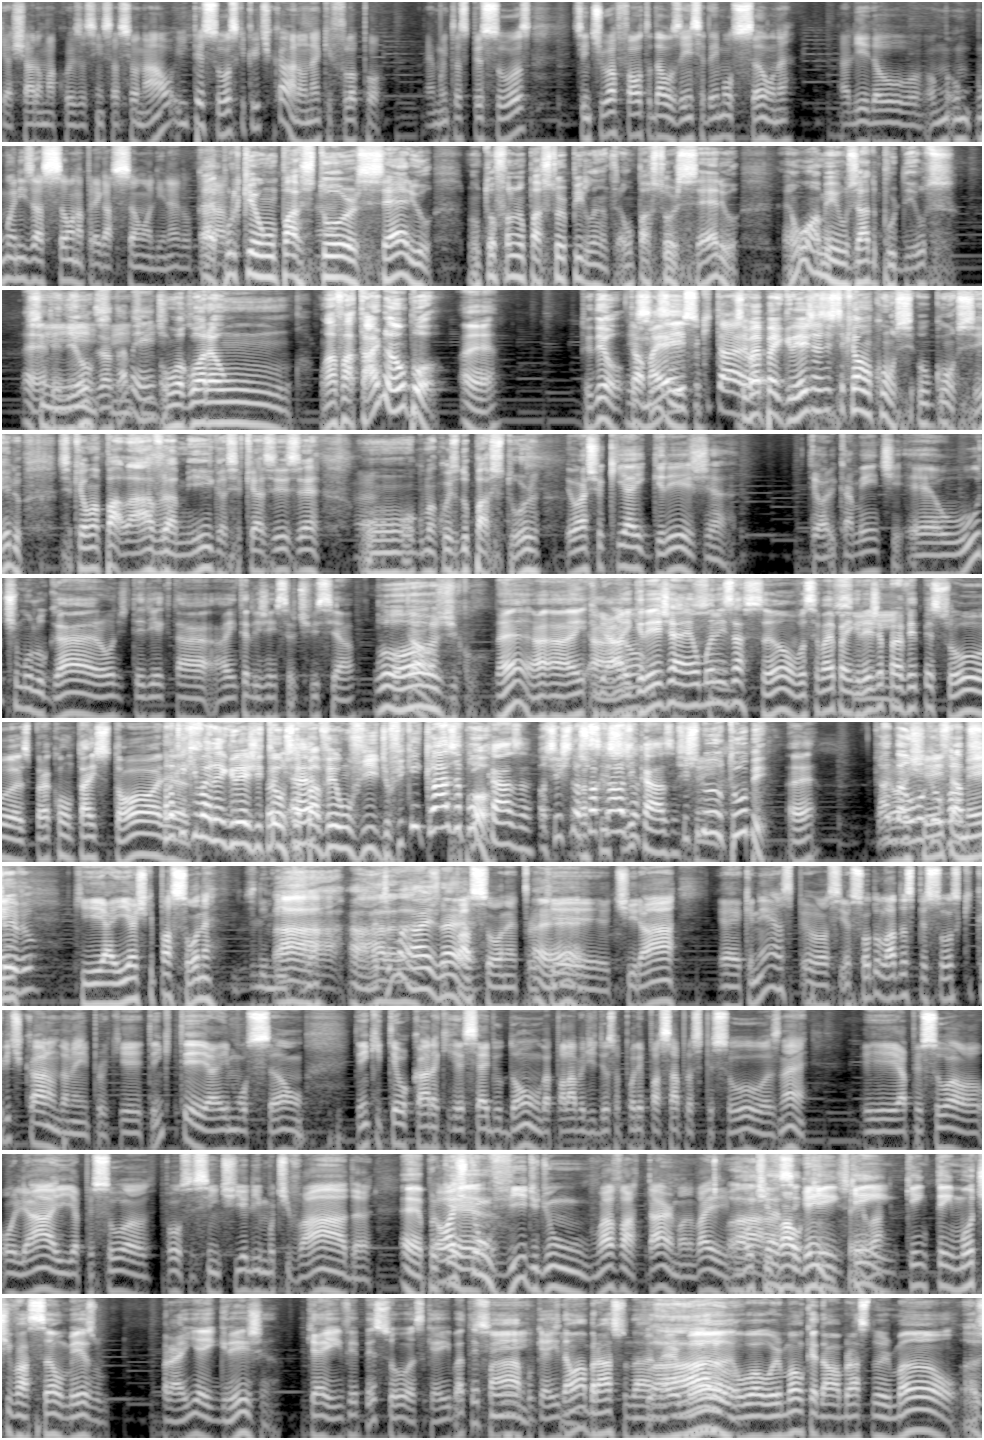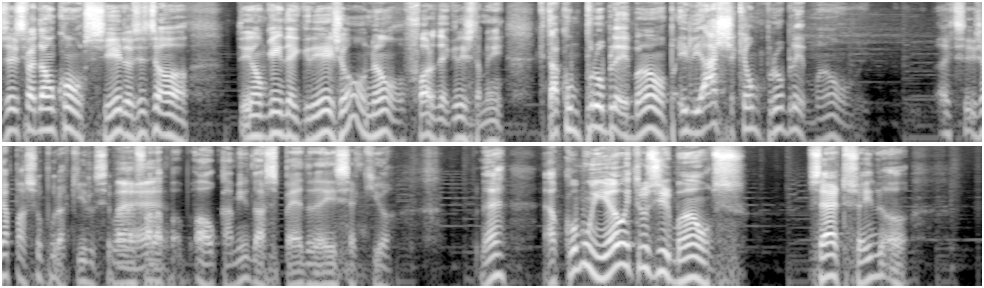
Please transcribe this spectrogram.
que acharam uma coisa sensacional e pessoas que criticaram, né? Que falou, pô, né, muitas pessoas sentiu a falta da ausência da emoção, né? Ali da hum- humanização na pregação ali, né? É, cara- porque um pastor sério, não tô falando um pastor pilantra, um pastor sério é um homem usado por Deus. É, Sim, entendeu? Exatamente. sim. Ou agora um, um avatar, não, pô. É. Entendeu? Então, mas é isso que tá. Você vai pra igreja, às vezes você quer um, conse- um conselho, você quer uma palavra amiga, você quer, às vezes, é, um- alguma coisa do pastor. Eu acho que a igreja, teoricamente, é o último lugar onde teria que estar a inteligência artificial. Lógico. Né? A, a- a- a Criaram- igreja é Sim. humanização. Você vai pra Sim. igreja para ver pessoas, para contar histórias. Pra que, que vai na igreja, então, Pra- se é é. pra ver um vídeo? Fica em casa, Fica pô. em casa. Assiste na sua Assiste casa. de casa. Assiste Sim. no YouTube. É. Cada Eu uma que eu falar pra também- você, viu? Que aí acho que passou, né? Os limites. né? Ah, Ah, para, demais, né? Passou, né? Porque É. tirar. É que nem as. Eu, assim, eu sou do lado das pessoas que criticaram também, porque tem que ter a emoção, tem que ter o cara que recebe o dom da palavra de Deus para poder passar para as pessoas, né? E a pessoa olhar e a pessoa, pô, se sentir ali motivada. É, porque Eu acho que um vídeo de um avatar, mano, vai Ah, motivar assim, alguém. Quem, quem, quem tem motivação mesmo pra ir à igreja quer ir ver pessoas, quer ir bater Sim, papo, quer ir sim. dar um abraço na, na Claro. irmã, o, o irmão quer dar um abraço no irmão. Às vezes você vai dar um conselho, às vezes ó, tem alguém da igreja, ou não, fora da igreja também, que tá com um problemão, ele acha que é um problemão. Aí você já passou por aquilo, você vai lá e É. fala, ó, o caminho das pedras é esse aqui, ó. Né? É a comunhão entre os irmãos. Certo? Isso aí, ó,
